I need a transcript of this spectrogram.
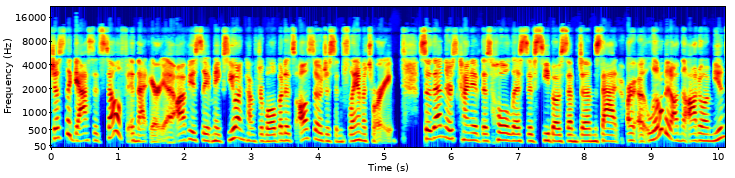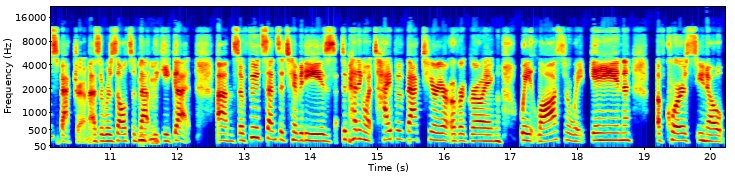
just the gas itself in that area. Obviously, it makes you uncomfortable, but it's also just inflammatory. So then there's kind of this whole list of SIBO symptoms that are a little bit on the autoimmune spectrum as a result of that mm-hmm. leaky gut. Um, so food sensitivities, depending on what type of bacteria are overgrowing, weight loss or weight gain. Of course, you know,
